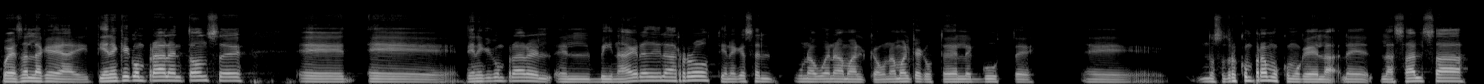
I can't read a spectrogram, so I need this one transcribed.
Pues esa es la que hay. Tienen que comprar entonces... Eh, tiene que comprar el, el, vinagre del arroz, tiene que ser una buena marca, una marca que a ustedes les guste. Eh, nosotros compramos como que la, salsa,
